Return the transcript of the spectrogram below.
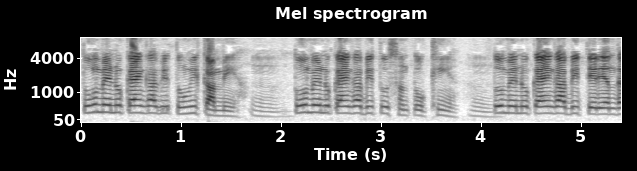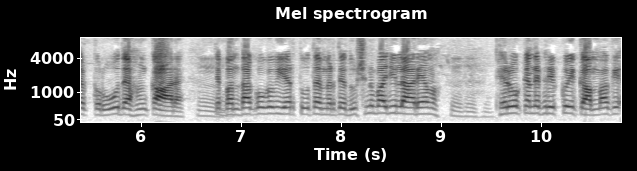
ਤੂੰ ਮੈਨੂੰ ਕਹੇਗਾ ਵੀ ਤੂੰ ਵੀ ਕਾਮੀ ਆ। ਤੂੰ ਮੈਨੂੰ ਕਹੇਗਾ ਵੀ ਤੂੰ ਸੰਤੋਖੀ ਆ। ਤੂੰ ਮੈਨੂੰ ਕਹੇਗਾ ਵੀ ਤੇਰੇ ਅੰਦਰ ਕਰੋਧ ਹੈ ਹੰਕਾਰ ਹੈ। ਤੇ ਬੰਦਾ ਕਹੂਗਾ ਵੀ ਯਾਰ ਤੂੰ ਤਾਂ ਮੇਰੇ ਤੇ ਦੁਸ਼ਮਣਬਾਜ਼ੀ ਲਾ ਰਿਹਾ ਵਾ। ਫਿਰ ਉਹ ਕਹਿੰਦੇ ਫਿਰ ਇੱਕੋ ਹੀ ਕੰਮ ਆ ਕਿ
